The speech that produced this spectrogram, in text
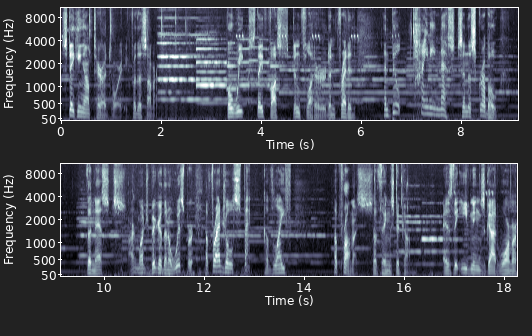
staking out territory for the summer. For weeks they fussed and fluttered and fretted and built tiny nests in the scrub oak. The nests aren't much bigger than a whisper, a fragile speck of life, a promise of things to come. As the evenings got warmer,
